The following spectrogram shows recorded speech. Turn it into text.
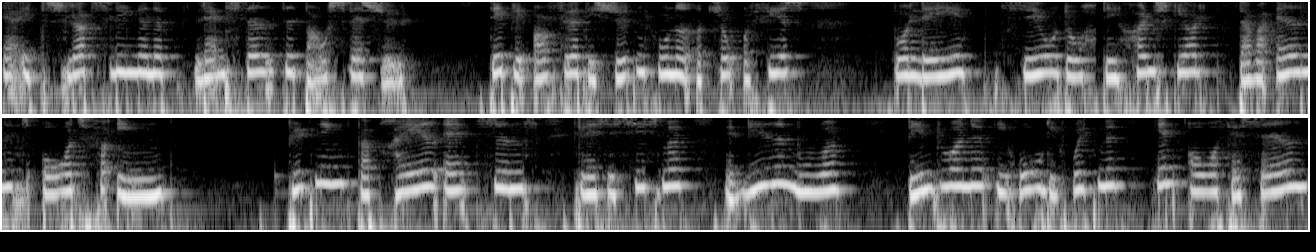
er et slotslignende landsted ved Bagsværsø. Det blev opført i 1782, hvor læge Theodor de Holmskjold, der var adeligt året for inden. Bygningen var præget af tidens klassicisme med hvide mure, vinduerne i rolig rytme hen over facaden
